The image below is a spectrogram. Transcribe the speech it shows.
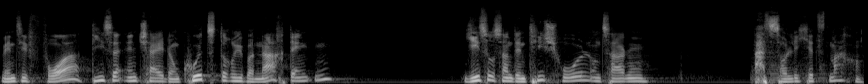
Wenn sie vor dieser Entscheidung kurz darüber nachdenken, Jesus an den Tisch holen und sagen, was soll ich jetzt machen?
